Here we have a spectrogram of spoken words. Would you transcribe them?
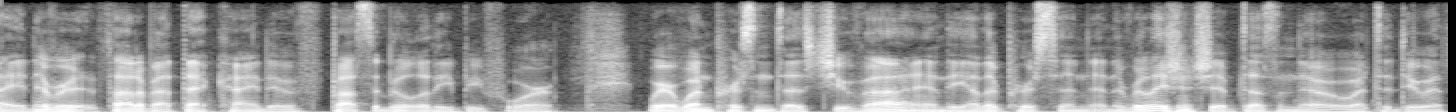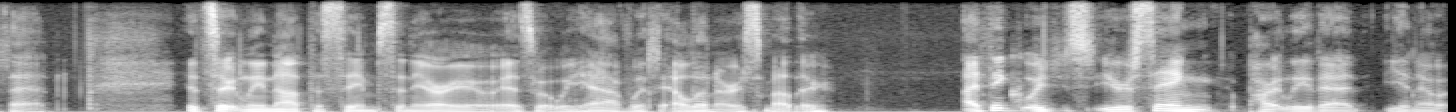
I had never thought about that kind of possibility before, where one person does tshuva and the other person in the relationship doesn't know what to do with that. It's certainly not the same scenario as what we have with Eleanor's mother. I think you're saying partly that, you know,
